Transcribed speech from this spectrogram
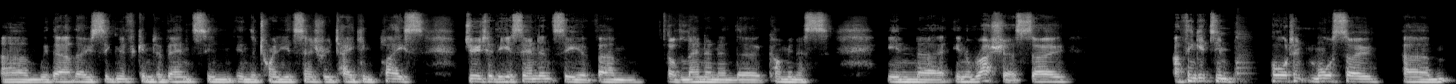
um, without those significant events in, in the 20th century taking place due to the ascendancy of, um, of Lenin and the communists in, uh, in Russia. So I think it's important more so um,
